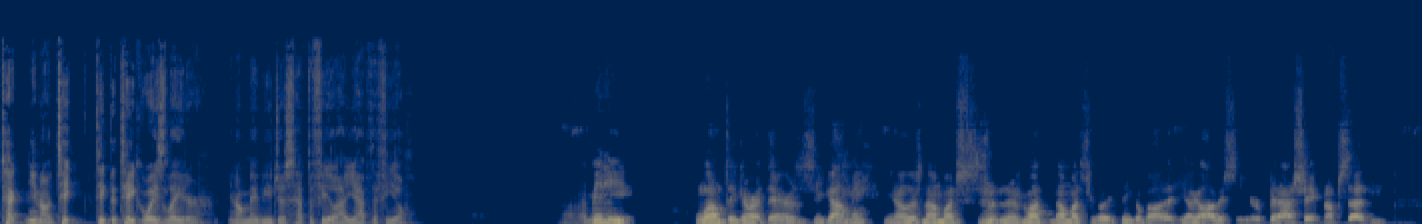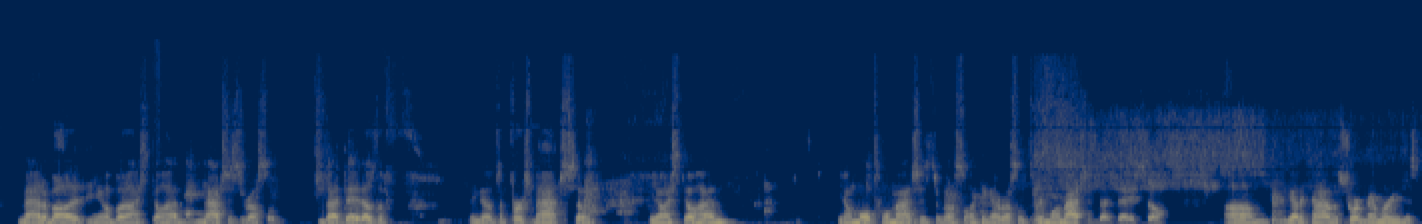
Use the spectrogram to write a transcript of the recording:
tech you know take take the takeaways later. You know, maybe you just have to feel how you have to feel. I mean, he. What I'm thinking right there is he got me. You know, there's not much. There's not not much to really think about it. You know, obviously you're been out of shape and upset and mad about it. You know, but I still had matches to wrestle that day. That was the. I think that was the first match. So, you know, I still had. You know, multiple matches to wrestle. I think I wrestled three more matches that day. So, um, you got to kind of have a short memory and just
